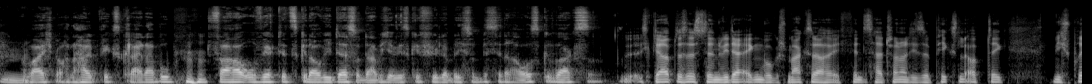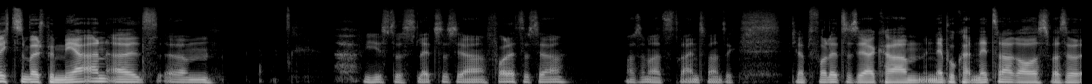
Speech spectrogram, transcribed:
Mhm. Da war ich noch ein halbwegs kleiner Bub. Mhm. Pharao wirkt jetzt genau wie das und da habe ich irgendwie das Gefühl, da bin ich so ein bisschen rausgewachsen. Ich glaube, das ist dann wieder irgendwo Geschmackssache. Ich finde es halt schon noch diese Pixeloptik. Mich spricht zum Beispiel mehr an als ähm, wie hieß das, letztes Jahr, vorletztes Jahr, was immer jetzt 23. Ich glaube, vorletztes Jahr kam Nebuchadnezzar raus, was so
